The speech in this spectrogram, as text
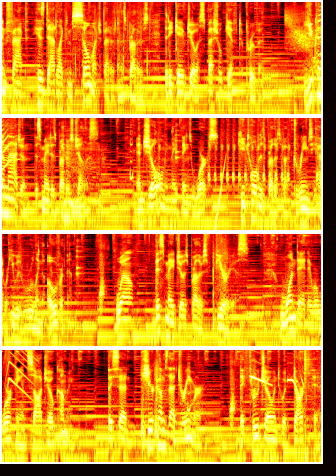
In fact, his dad liked him so much better than his brothers that he gave Joe a special gift to prove it. You can imagine this made his brothers jealous. And Joe only made things worse. He told his brothers about dreams he had where he was ruling over them. Well, this made Joe's brothers furious. One day they were working and saw Joe coming. They said, Here comes that dreamer. They threw Joe into a dark pit.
